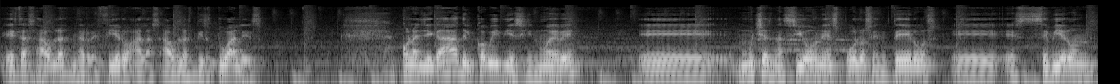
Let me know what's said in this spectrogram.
estas aulas me refiero a las aulas virtuales. Con la llegada del COVID-19, eh, muchas naciones, pueblos enteros eh, se vieron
